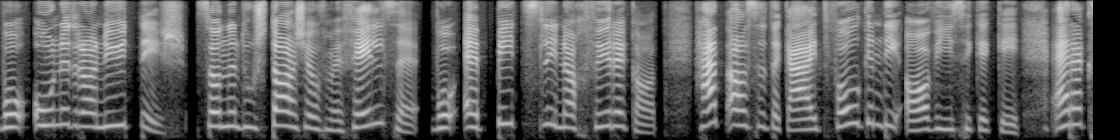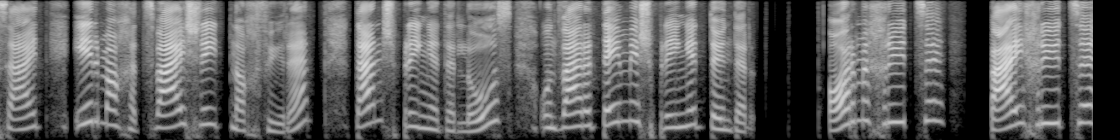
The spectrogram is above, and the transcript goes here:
wo unten dran nichts ist, sondern du stehst auf einem Felsen, wo ein bisschen nach vorne geht. Hat also der Guide folgende Anweisungen gegeben. Er hat gesagt, ihr macht zwei Schritte nach vorne, dann springt ihr los und währenddem wir springen, könnt ihr Arme kreuzen, Beine kreuzen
